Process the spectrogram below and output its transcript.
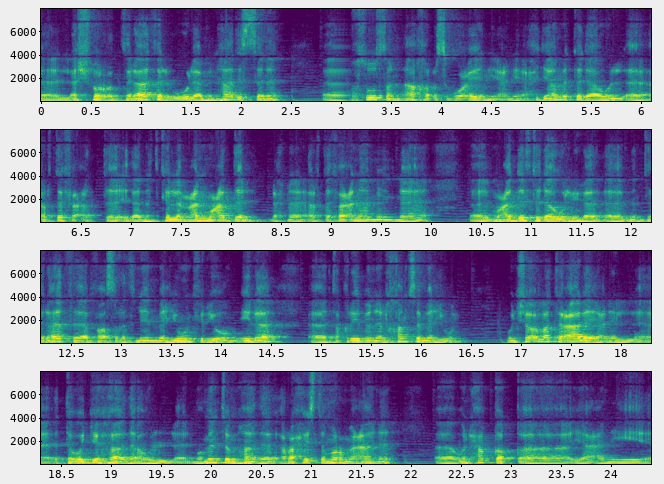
الأشهر الثلاثة الأولى من هذه السنة خصوصا آخر أسبوعين يعني أحجام التداول ارتفعت. إذا نتكلم عن معدل إحنا ارتفعنا من معدل تداول إلى من 3.2 مليون في اليوم إلى تقريبا ال 5 مليون. وإن شاء الله تعالى يعني التوجه هذا أو المومنتوم هذا راح يستمر معانا ونحقق يعني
